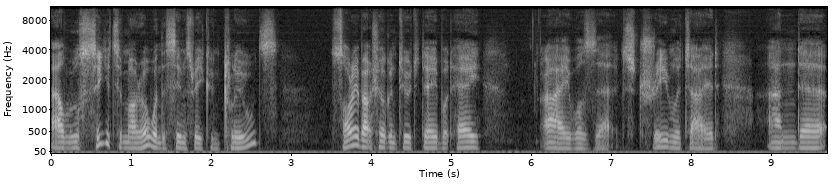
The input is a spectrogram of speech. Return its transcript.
I will see you tomorrow when The Sims 3 concludes. Sorry about Shogun 2 today, but hey, I was uh, extremely tired. And uh,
